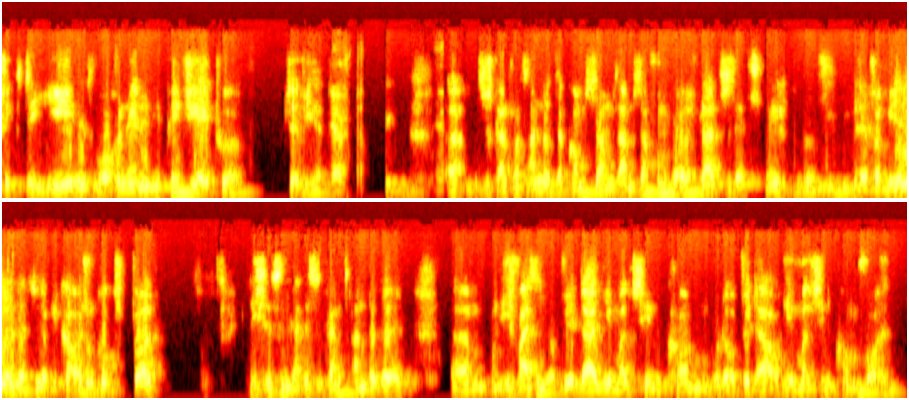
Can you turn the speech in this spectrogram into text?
kriegst du jedes Wochenende die PGA Tour serviert. Ja. Ja. Ähm, das ist ganz was anderes. Da kommst du am Samstag vom Golfplatz, setzt mich mit der Familie, setzt dich auf die Couch und guckst Golf. Das ist, ein, ist eine ganz andere, ähm, und ich weiß nicht, ob wir da jemals hinkommen oder ob wir da auch jemals hinkommen wollen.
